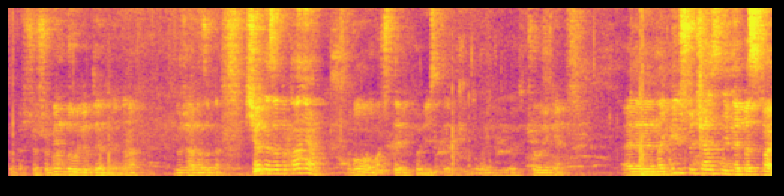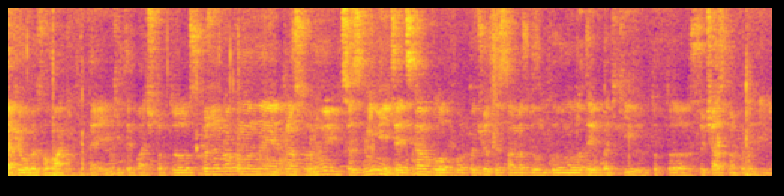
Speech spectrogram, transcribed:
Супер, що, щоб він був людиною, да? Дуже гарне запитання. Ще одне запитання. Вова, можете відповісти? Ой, ой, Чоловіки. Е, найбільш сучасні небезпеки у вихованні дітей, які ти бачиш. Тобто з кожним роком вони трансформуються, змінюються, і цікаво було б почути саме думку молодих батьків, тобто сучасного покоління.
